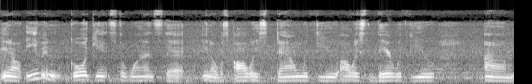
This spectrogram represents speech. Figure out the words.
you know, even go against the ones that, you know, was always down with you, always there with you. Um,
